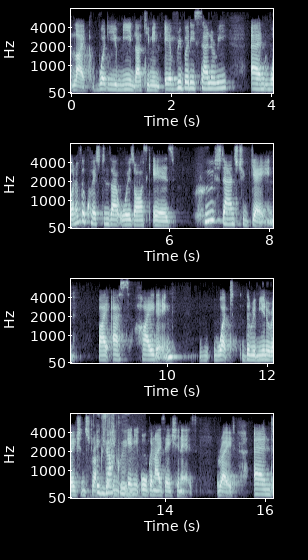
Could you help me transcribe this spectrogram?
Like, what do you mean? Like, you mean everybody's salary? And one of the questions I always ask is who stands to gain by us hiding what the remuneration structure exactly. in any organization is? right and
